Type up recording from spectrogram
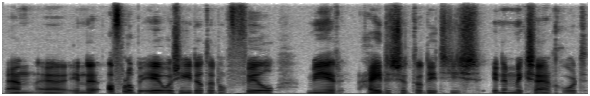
En uh, in de afgelopen eeuwen zie je dat er nog veel meer heidense tradities in de mix zijn gegooid.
